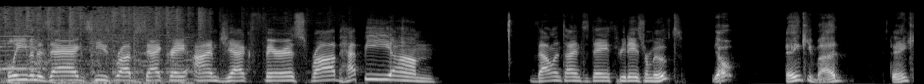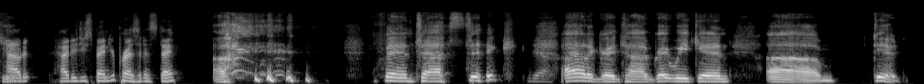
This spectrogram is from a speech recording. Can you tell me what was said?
Believe in the Zags. He's Rob Sacre. I'm Jack Ferris. Rob, happy um Valentine's Day, three days removed. Yo, thank you, bud. Thank you. How did how did you spend your President's Day? Uh, fantastic. Yeah. I had a great time. Great weekend. Um, dude,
